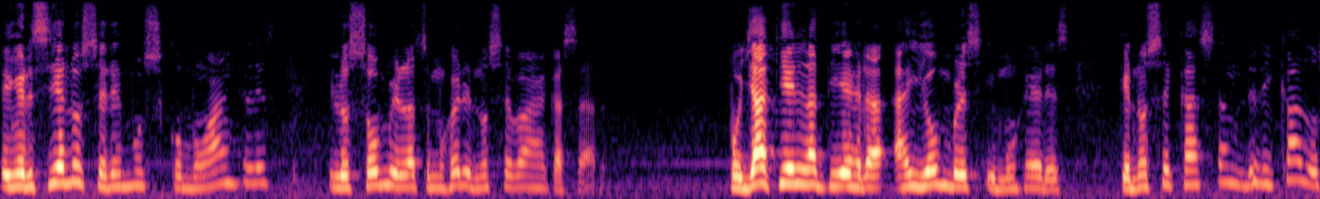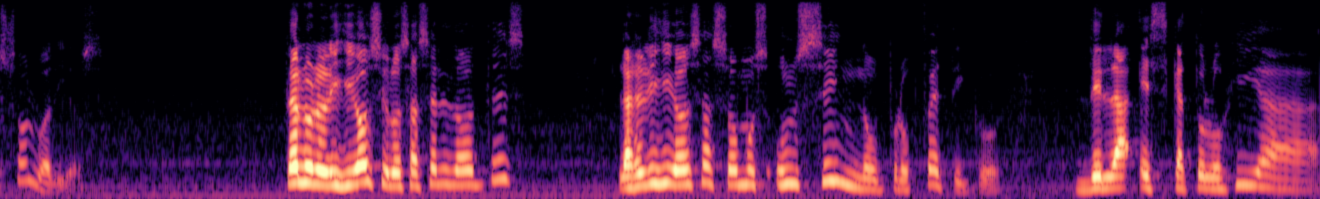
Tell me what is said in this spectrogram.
En el cielo seremos como ángeles y los hombres y las mujeres no se van a casar. Pues ya aquí en la tierra hay hombres y mujeres que no se casan dedicados solo a Dios. De los religiosos y los sacerdotes, las religiosas somos un signo profético de la escatología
